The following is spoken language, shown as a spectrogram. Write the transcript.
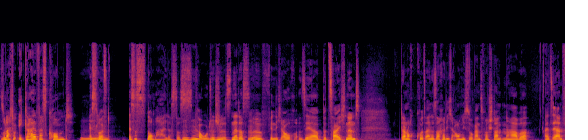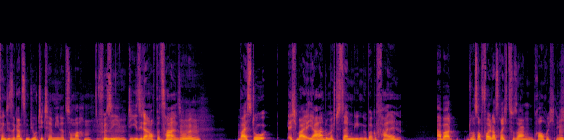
So nach dem, egal was kommt, Mhm. es läuft, es ist normal, dass das chaotisch ist. Ne? Das äh, finde ich auch sehr bezeichnend. Dann noch kurz eine Sache, die ich auch nicht so ganz verstanden habe. Als er anfängt, diese ganzen Beauty-Termine zu machen für Mhm. sie, die sie dann auch bezahlen soll. Weißt du, ich meine, ja, du möchtest deinem Gegenüber gefallen, aber du hast auch voll das Recht zu sagen, brauche ich nicht.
